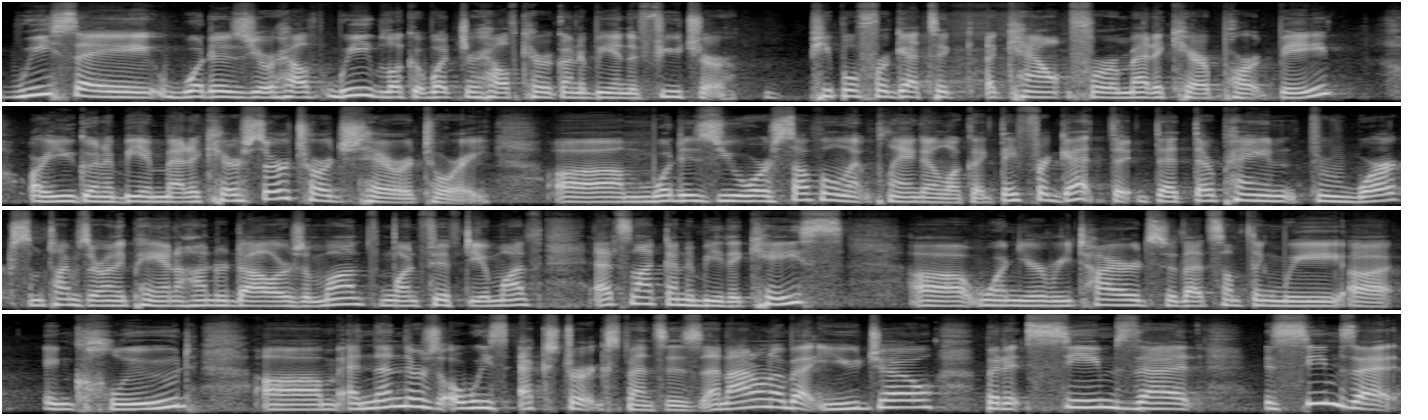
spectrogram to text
We say, what is your health? We look at what your healthcare going to be in the future. People forget to account for Medicare Part B. Are you going to be in Medicare surcharge territory? Um, what is your supplement plan going to look like? They forget that, that they're paying through work. Sometimes they're only paying $100 a month, 150 a month. That's not going to be the case uh, when you're retired. So that's something we uh, include. Um, and then there's always extra expenses. And I don't know about you, Joe, but it seems that it seems that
